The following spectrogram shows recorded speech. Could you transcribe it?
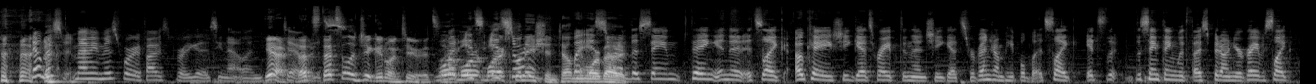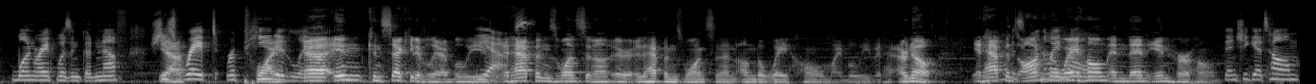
No, Miss, I mean, Miss 45 is pretty good. I've seen that one. yeah, too. that's that's a legit good one too. It's More- like, but it's- more it's sort of- explanation. Tell me but more it's about sort of the same thing in that it's like okay, she gets raped and then she gets revenge on people, but it's like it's the, the same thing with I spit on your grave. It's like one rape wasn't good enough. She's Yeah. raped repeatedly. Uh, in consecutively, I believe. Yes. It happens once and on, or it happens once and then on the way home, I believe it. Ha- or no, it happens happens on, on the her way way home. home. and then in her home. then she gets home.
